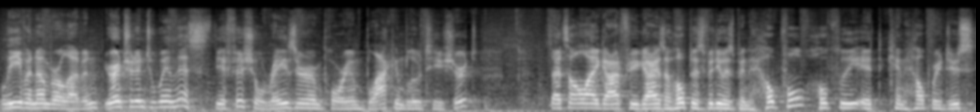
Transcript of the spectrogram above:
leave a number 11, you're entered in to win this, the official Razor Emporium black and blue t-shirt. That's all I got for you guys. I hope this video has been helpful. Hopefully it can help reduce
